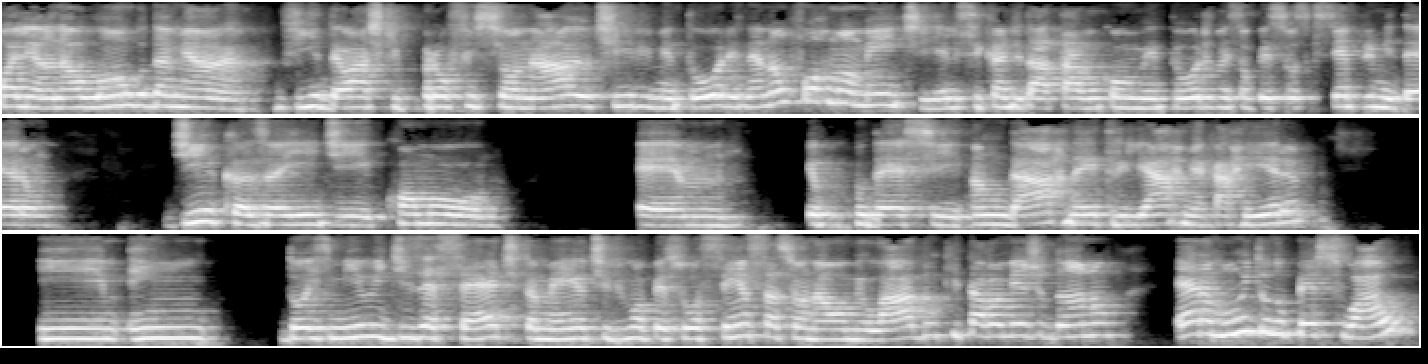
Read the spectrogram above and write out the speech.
Olha, Ana, ao longo da minha vida, eu acho que profissional, eu tive mentores, né? Não formalmente, eles se candidatavam como mentores, mas são pessoas que sempre me deram dicas aí de como é, eu pudesse andar, né, trilhar minha carreira. E em 2017 também eu tive uma pessoa sensacional ao meu lado que estava me ajudando, era muito no pessoal,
